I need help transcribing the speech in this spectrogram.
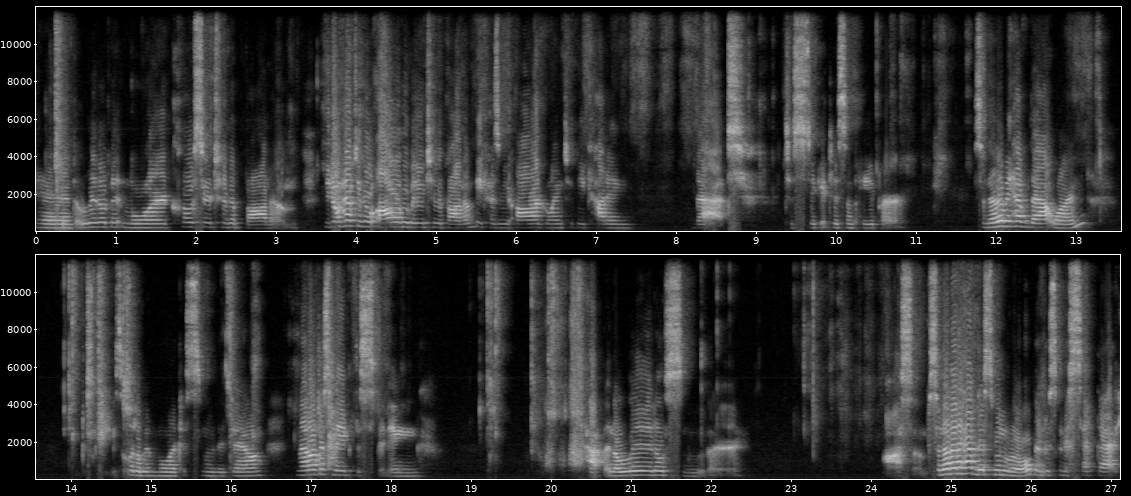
and a little bit more closer to the bottom. You don't have to go all the way to the bottom because we are going to be cutting that to stick it to some paper. So now that we have that one, just use a little bit more to smooth it down. And that'll just make the spinning happen a little smoother. Awesome. So now that I have this one rolled, I'm just going to set that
